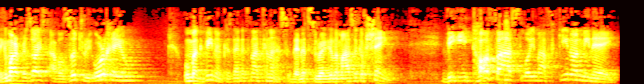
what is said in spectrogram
The Gemara for Zois, Aval Zutri Urcheu, Umagvinim, because then it's not Kanas, then it's the regular Mazik of shame. V'itofas loy mafkinon minei.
